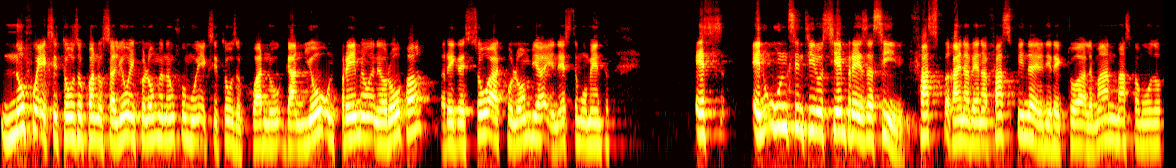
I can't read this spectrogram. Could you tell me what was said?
No fue exitoso cuando salió en Colombia, no fue muy exitoso. Cuando ganó un premio en Europa, regresó a Colombia en este momento. Es, en un sentido siempre es así. Fass, Rainer Werner Fassbinder, el director alemán más famoso,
